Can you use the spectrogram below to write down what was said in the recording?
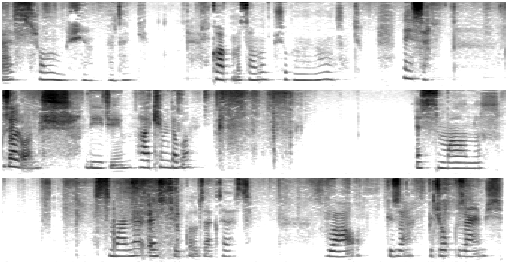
Şey olmuş ya. Neden ki? Korkmasam bir şey bana Neyse. Güzel olmuş diyeceğim. Hakim de bu. Esma Nur. Esma Nur Öztürk olacak evet. Wow. Güzel. Bu çok güzelmiş.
